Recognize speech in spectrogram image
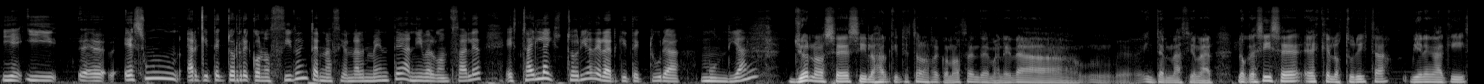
Y, y, eh, es un arquitecto reconocido internacionalmente, Aníbal González. ¿Está en la historia de la arquitectura mundial? Yo no sé si los arquitectos los reconocen de manera mm, internacional. Lo que sí sé es que los turistas vienen aquí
